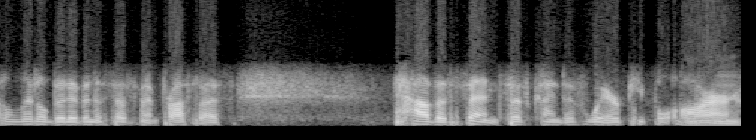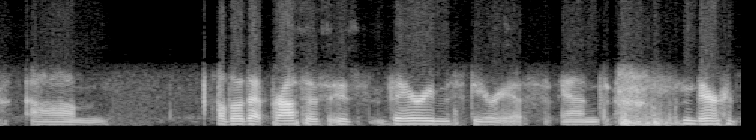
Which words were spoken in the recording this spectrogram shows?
a little bit of an assessment process have a sense of kind of where people are. Mm-hmm. Um, although that process is very mysterious, and there have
